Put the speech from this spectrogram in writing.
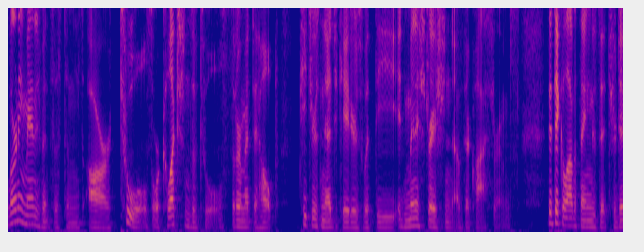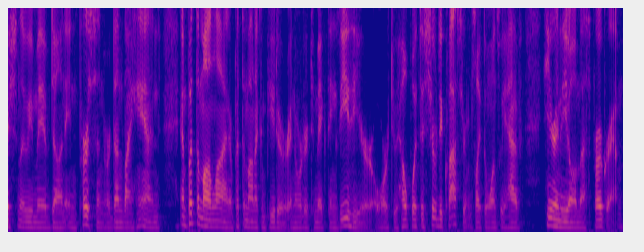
Learning management systems are tools or collections of tools that are meant to help teachers and educators with the administration of their classrooms. They take a lot of things that traditionally we may have done in person or done by hand and put them online or put them on a computer in order to make things easier or to help with distributed classrooms like the ones we have here in the OMS program.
